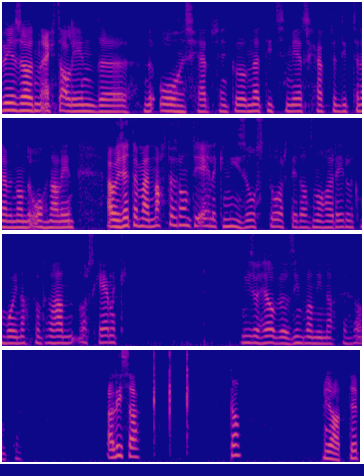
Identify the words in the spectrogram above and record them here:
1.2 zouden echt alleen de, de ogen scherp zijn. Ik wil net iets meer scherpte diepte hebben dan de ogen alleen. En we zitten met een achtergrond die eigenlijk niet zo stoort. Hè. Dat is nog een redelijk mooie achtergrond. We gaan waarschijnlijk niet zo heel veel zien van die achtergrond. Alisa, kom. Ja, tip.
